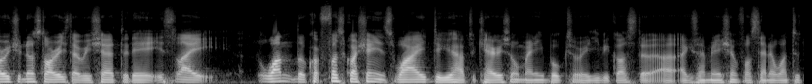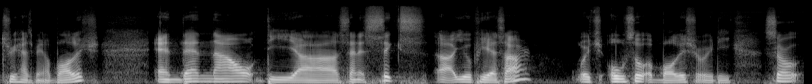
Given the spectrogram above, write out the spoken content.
original stories that we shared today. It's like one. The qu- first question is why do you have to carry so many books already? Because the uh, examination for Senate one to three has been abolished, and then now the uh, standard six uh, UPSR, which also abolished already. So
